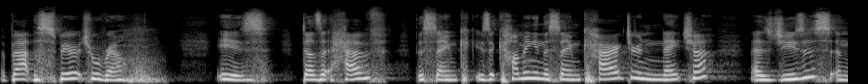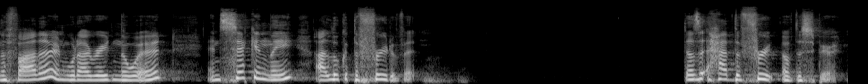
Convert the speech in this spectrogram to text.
about the spiritual realm is does it have the same, is it coming in the same character and nature as Jesus and the Father and what I read in the Word? And secondly, I look at the fruit of it. Does it have the fruit of the Spirit?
